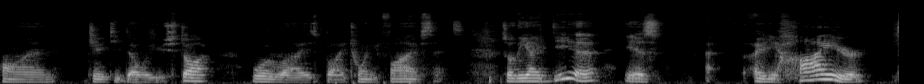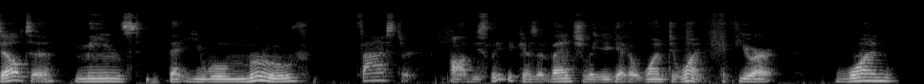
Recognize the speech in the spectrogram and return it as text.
on JTW stock will rise by 25 cents. So the idea is a higher delta means that you will move faster, obviously, because eventually you get a one-to-one. -one. If you are one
